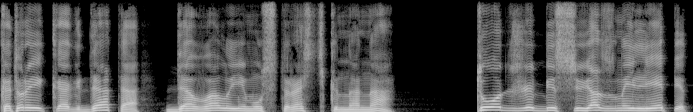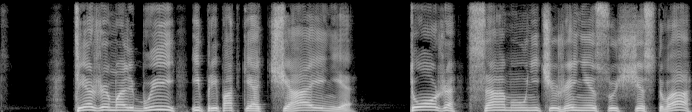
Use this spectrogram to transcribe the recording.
которые когда-то давала ему страсть к Нана. Тот же бессвязный лепет, те же мольбы и припадки отчаяния, то же самоуничижение существа,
